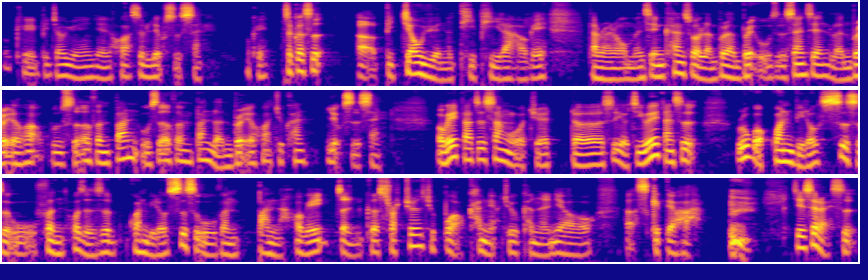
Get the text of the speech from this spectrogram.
，OK，比较远一点的话是六十三，OK，这个是呃比较远的 TP 啦，OK，当然了，我们先看说能不能 break 五十三线，能 break 的话五十二分半，五十二分半能 break 的话就看六十三，OK，大致上我觉得是有机会，但是如果关闭了四十五分，或者是关闭了四十五分半呐，OK，整个 structure 就不好看了，就可能要呃 skip 掉哈，接下来是。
